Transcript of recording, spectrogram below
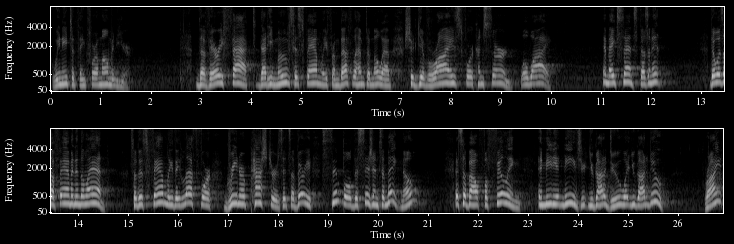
we need to think for a moment here. The very fact that he moves his family from Bethlehem to Moab should give rise for concern. Well, why? It makes sense, doesn't it? There was a famine in the land. So this family, they left for greener pastures. It's a very simple decision to make, no? It's about fulfilling immediate needs. You, you got to do what you got to do, right?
